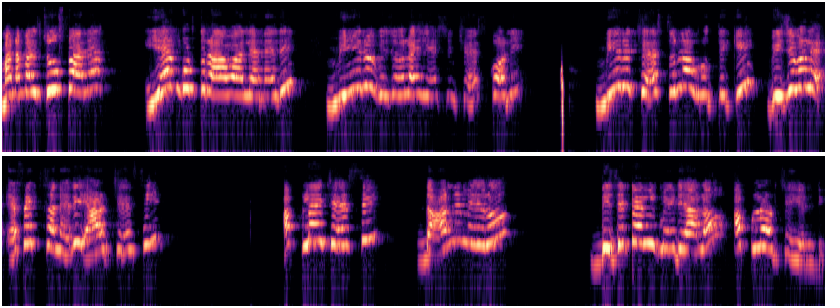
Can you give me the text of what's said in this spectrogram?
మనం చూస్తానే ఏం గుర్తు రావాలి అనేది మీరు విజువలైజేషన్ చేసుకొని మీరు చేస్తున్న వృత్తికి విజువల్ ఎఫెక్ట్స్ అనేది యాడ్ చేసి అప్లై చేసి దాన్ని మీరు డిజిటల్ మీడియాలో అప్లోడ్ చేయండి.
